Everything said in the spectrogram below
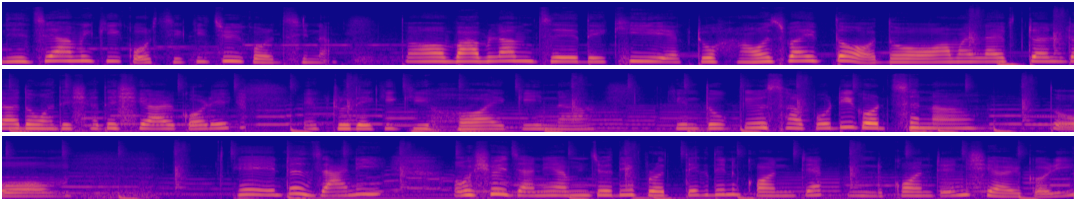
নিজে আমি কি করছি? কিছুই করছি না। তো ভাবলাম যে দেখি একটু হাউস ওয়াইফ তো তো আমার লাইফস্টাইলটা তোমাদের সাথে শেয়ার করে, একটু দেখি কি হয় কি না। কিন্তু কেউ সাপোর্টই করছে না। তো হ্যাঁ এটা জানি, অবশ্যই জানি। আমি যদি প্রত্যেক দিন কন্ট্যাক্ট কন্টেন্ট শেয়ার করি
